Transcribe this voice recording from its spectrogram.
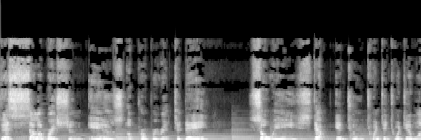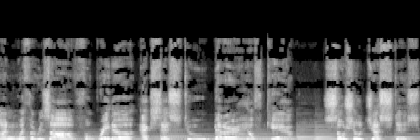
This celebration is appropriate today, so we step into 2021 with a resolve for greater access to better health care, social justice,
